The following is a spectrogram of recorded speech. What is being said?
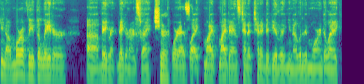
you know, more of the the later uh, vagrant vagrant artists, right? Sure. Whereas like my my bands tended tended to be a little, you know a little bit more into like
